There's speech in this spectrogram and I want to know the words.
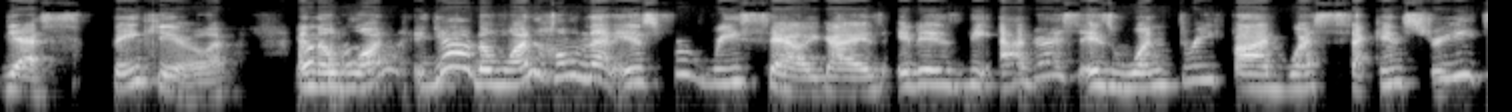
Yes, thank you. And the one, yeah, the one home that is for resale, you guys, it is the address is 135 West 2nd Street.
